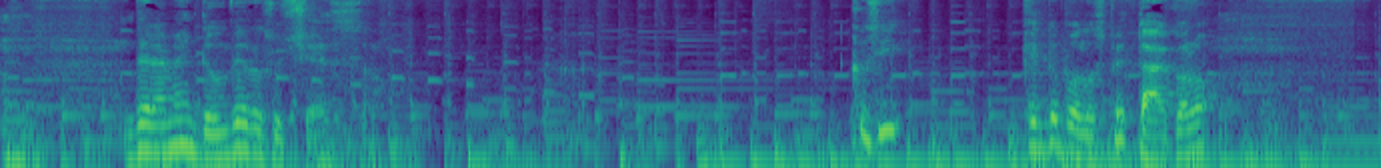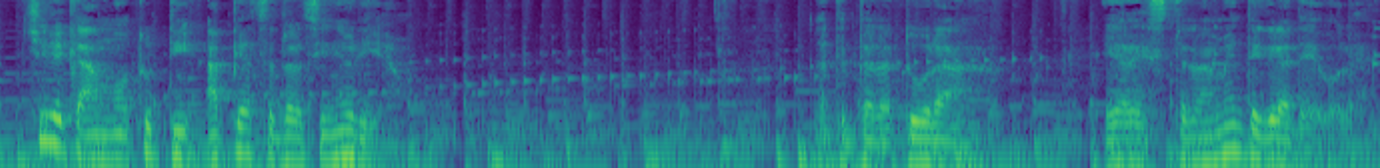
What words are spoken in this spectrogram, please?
mm, veramente un vero successo. Così che dopo lo spettacolo ci recammo tutti a Piazza della Signoria. La temperatura era estremamente gradevole,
